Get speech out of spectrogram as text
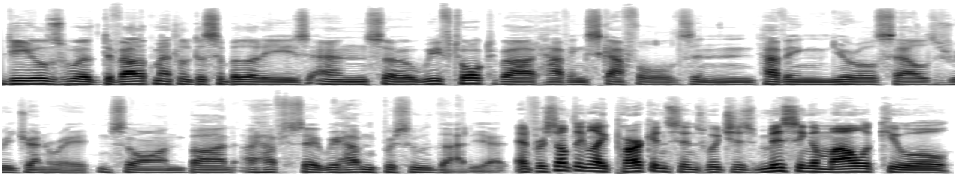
deals with developmental disabilities, and so we've talked about having scaffolds and having neural cells regenerate and so on, but I have to say we haven't pursued that yet. And for something like Parkinson's, which is missing a molecule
